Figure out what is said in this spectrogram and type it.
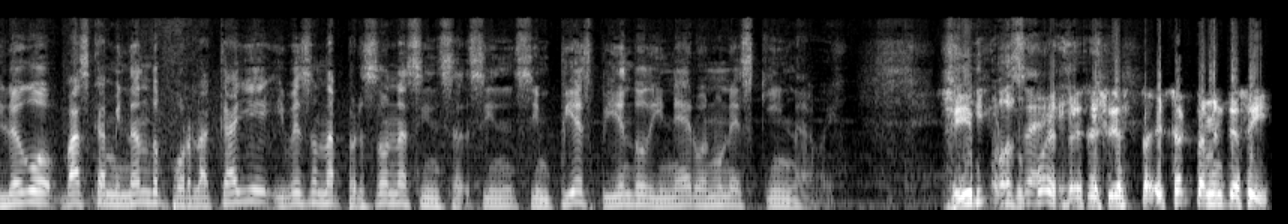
luego vas caminando por la calle y ves a una persona sin, sin, sin pies pidiendo dinero en una esquina, güey. Sí, por supuesto, es exactamente así.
